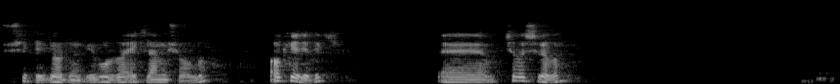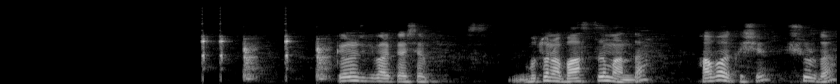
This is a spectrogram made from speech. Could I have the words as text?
Şu şekilde gördüğünüz gibi burada eklenmiş oldu. OK dedik. Ee, çalıştıralım. Gördüğünüz gibi arkadaşlar butona bastığım anda hava akışı şurada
